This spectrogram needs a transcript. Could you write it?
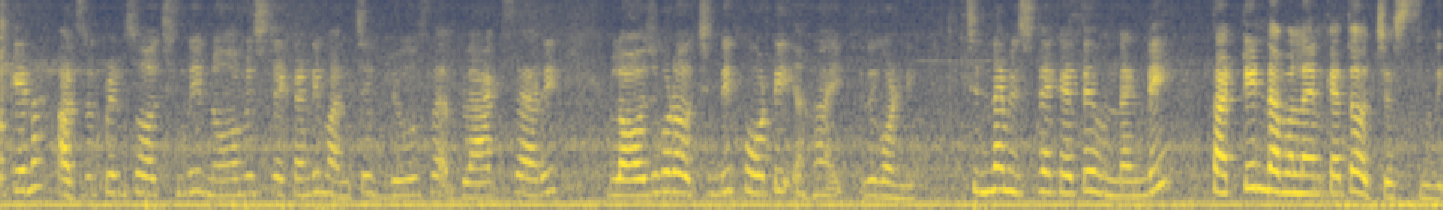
ఓకేనా? అజ్రక్ ప్రింట్స్ వచ్చింది. నో మిస్టేక్ అండి. మంచి బ్లూ బ్లాక్ శారీ బ్లౌజ్ కూడా వచ్చింది. ఫోర్టీ ఇదిగోండి. చిన్న మిస్టేక్ అయితే ఉందండి. థర్టీన్ డబల్ నైన్కి అయితే వచ్చేస్తుంది.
